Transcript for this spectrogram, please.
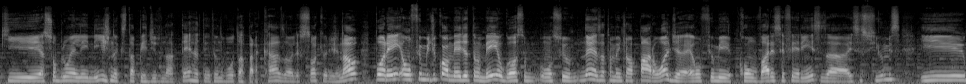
que é sobre um alienígena que está perdido na Terra, tentando voltar para casa. Olha só que original. Porém, é um filme de comédia também. Eu gosto. Um filme, não é exatamente uma paródia, é um filme com várias referências a esses filmes. E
